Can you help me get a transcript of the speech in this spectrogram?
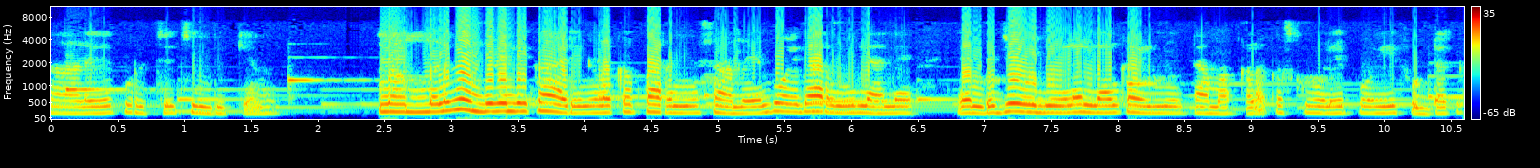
നാളെയെ കുറിച്ച് ചിന്തിക്കണം. നമ്മൾ വലിയ വലിയ കാര്യങ്ങളൊക്കെ പറഞ്ഞ് സമയം പോയത് അറിഞ്ഞില്ല അല്ലെ? എന്റെ ജോലികളെല്ലാം കഴിഞ്ഞു. കേട്ടാ മക്കളൊക്കെ സ്കൂളിൽ പോയി ഫുഡൊക്കെ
